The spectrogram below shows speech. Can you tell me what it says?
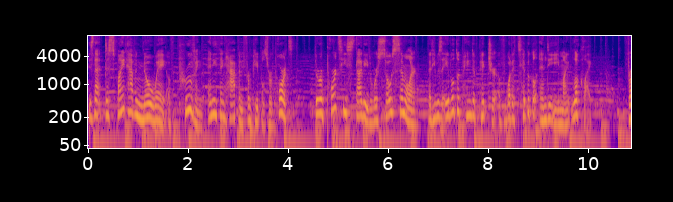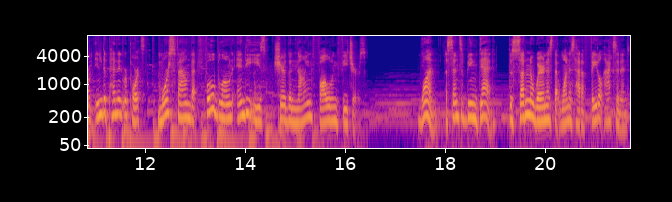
is that despite having no way of proving anything happened from people's reports, the reports he studied were so similar that he was able to paint a picture of what a typical NDE might look like. From independent reports, Morse found that full-blown NDEs share the nine following features. One, a sense of being dead, the sudden awareness that one has had a fatal accident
